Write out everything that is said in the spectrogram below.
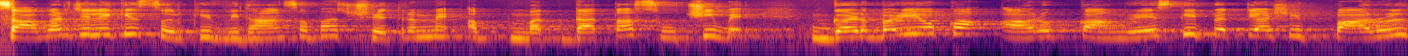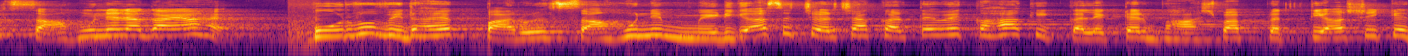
सागर ज़िले की सुर्खी विधानसभा क्षेत्र में अब मतदाता सूची में गड़बड़ियों का आरोप कांग्रेस की प्रत्याशी पारुल साहू ने लगाया है। पूर्व विधायक पारुल साहू ने मीडिया से चर्चा करते हुए कहा कि कलेक्टर भाजपा प्रत्याशी के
